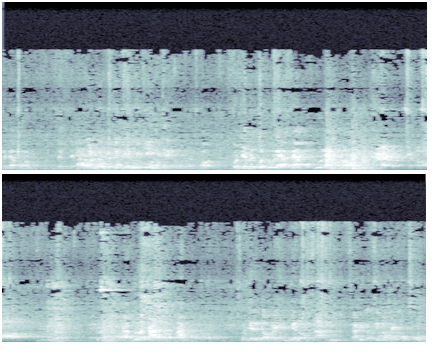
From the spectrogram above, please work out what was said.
มีแล้ว เสร็จแล้วพอเสร็จพองไปถึงเรียนวิธีเพราะคนนี้เป็นคนดูแลแฟ้ผมดูแลน้องงานธุรการสำคัญคนจะได้ต่อไปเรียนรองสามนี้สามนี้ต้องติดต่อให้ครบองค์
